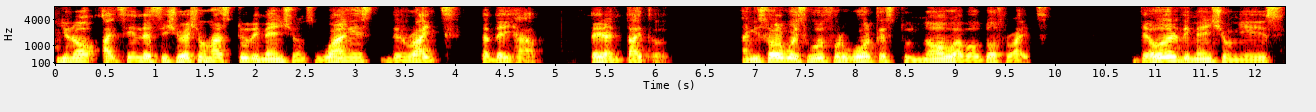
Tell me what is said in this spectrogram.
You know, I think the situation has two dimensions. One is the rights that they have. They're entitled. And it's always good for workers to know about those rights. The other dimension is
